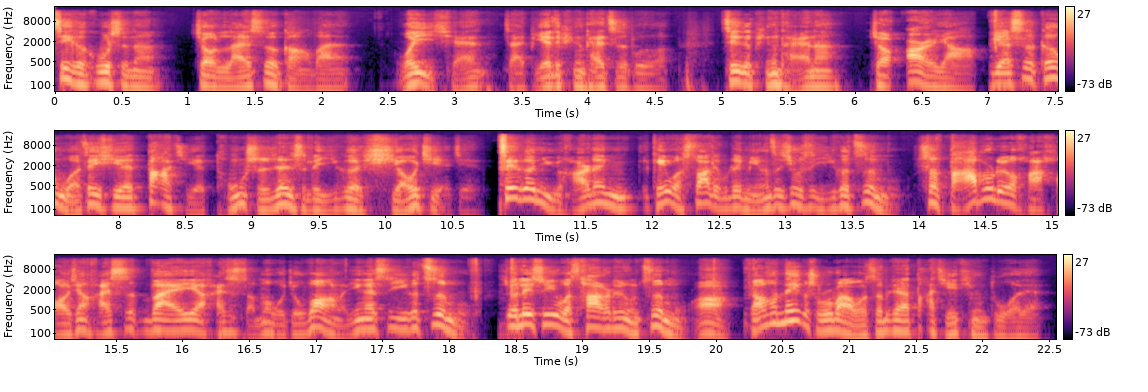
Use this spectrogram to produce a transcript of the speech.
这个故事呢叫蓝色港湾。我以前在别的平台直播，这个平台呢叫二丫，也是跟我这些大姐同时认识了一个小姐姐。这个女孩呢给我刷礼物的名字就是一个字母，是 W 还好像还是 Y 呀还是什么，我就忘了，应该是一个字母，就类似于我插个这种字母啊。然后那个时候吧，我直播间大姐挺多的，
